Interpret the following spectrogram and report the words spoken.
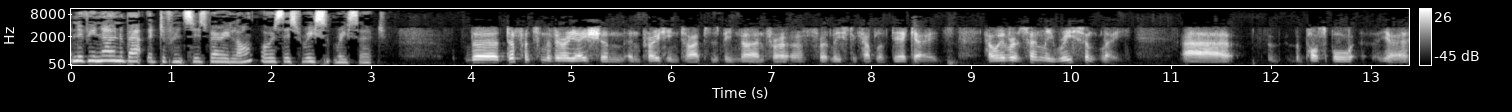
And have you known about the differences very long, or is this recent research? The difference in the variation in protein types has been known for, for at least a couple of decades. However, it's only recently uh, the possible, you know,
